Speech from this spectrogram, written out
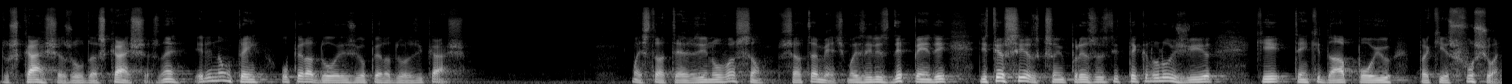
dos caixas ou das caixas, né? ele não tem operadores e operadoras de caixa. Uma estratégia de inovação, certamente, mas eles dependem de terceiros, que são empresas de tecnologia que têm que dar apoio para que isso funcione.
